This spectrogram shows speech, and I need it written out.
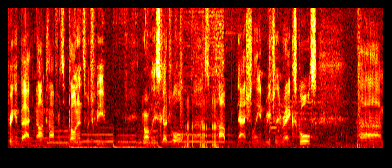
bringing back non-conference opponents, which we normally schedule uh, some top nationally and regionally ranked schools. Um,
